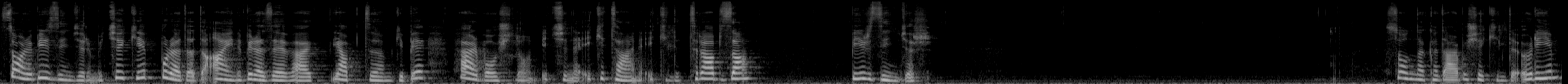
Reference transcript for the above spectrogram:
Sonra bir zincirimi çekip burada da aynı biraz evvel yaptığım gibi her boşluğun içine iki tane ikili trabzan, bir zincir. sonuna kadar bu şekilde öreyim.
